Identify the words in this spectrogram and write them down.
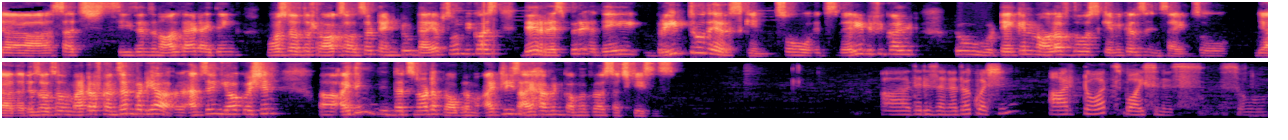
uh, such seasons and all that i think most of the frogs also tend to die up soon because they respirate they breathe through their skin. So it's very difficult to take in all of those chemicals inside. So yeah that is also a matter of concern. But yeah answering your question uh, i think that's not a problem. At least i haven't come across such cases. Uh, there is another question. Are toads poisonous? So,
